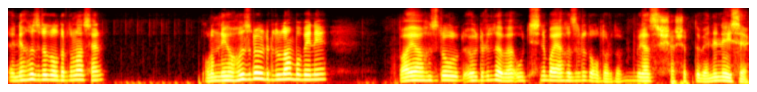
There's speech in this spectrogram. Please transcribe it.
e, ne hızlı doldurdun lan sen. Oğlum ne hızlı öldürdü lan bu beni. Bayağı hızlı öldürdü de be. Ultisini bayağı hızlı doldurdu. Biraz şaşırttı beni. Neyse.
